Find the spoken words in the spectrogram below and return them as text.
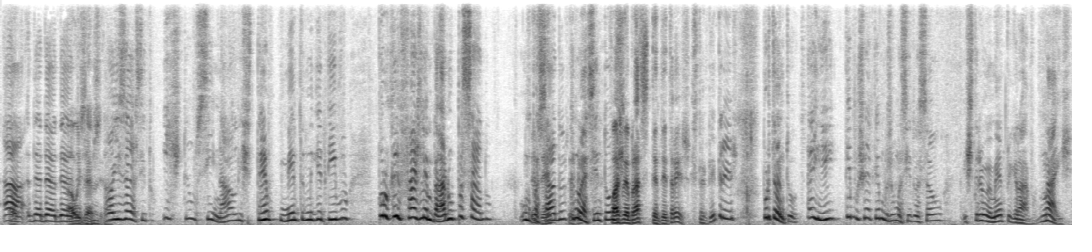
à, da, da, da, ao, exército. ao, exército. Isto é um sinal extremamente negativo porque faz lembrar o passado um sim, passado sim, que não é assim tão. Faz lembrar 73. 73. Portanto, aí temos, temos uma situação extremamente grave. Mas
